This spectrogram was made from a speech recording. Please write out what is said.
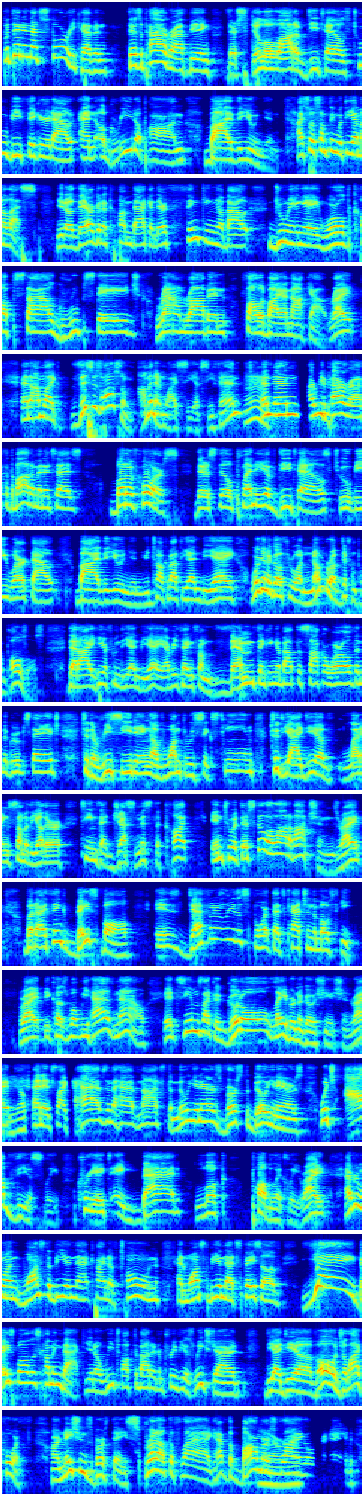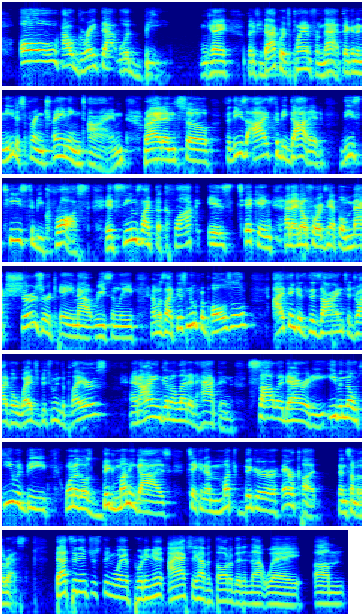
But then in that story, Kevin, there's a paragraph being there's still a lot of details to be figured out and agreed upon by the union. I saw something with the MLS. You know, they're going to come back and they're thinking about doing a World Cup style group stage round robin followed by a knockout, right? And I'm like, this is awesome. I'm an NYCFC fan. Mm. And then I read a paragraph at the bottom and it says, but of course, there's still plenty of details to be worked out by the union. You talk about the NBA, we're going to go through a number of different proposals that I hear from the NBA, everything from them thinking about the soccer world in the group stage to the reseeding of 1 through 16 to the idea of letting some of the other teams that just missed the cut into it. There's still a lot of options, right? But I think baseball is definitely the sport that's catching the most heat right? Because what we have now, it seems like a good old labor negotiation, right? Yep. And it's like the haves and the have nots, the millionaires versus the billionaires, which obviously creates a bad look publicly, right? Everyone wants to be in that kind of tone and wants to be in that space of, yay, baseball is coming back. You know, we talked about it in previous weeks, Jared, the idea of, oh, July 4th, our nation's birthday, spread out the flag, have the bombers Yeah, right. flying overhead. Oh, how great that would be. Okay. But if you backwards plan from that, they're going to need a spring training time, right? And so for these I's to be dotted, these T's to be crossed, it seems like the clock is ticking. And I know, for example, Max Scherzer came out recently and was like, this new proposal, I think is designed to drive a wedge between the players. And I ain't going to let it happen. Solidarity, even though he would be one of those big money guys taking a much bigger haircut than some of the rest. That's an interesting way of putting it. I actually haven't thought of it in that way. Um,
